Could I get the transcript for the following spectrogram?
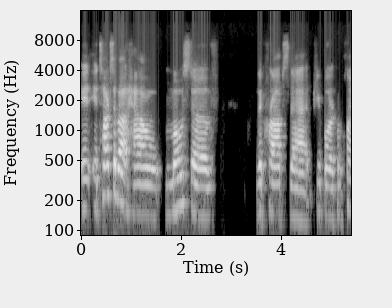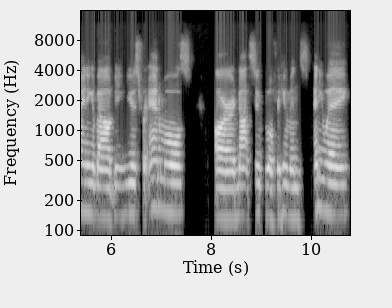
It, it talks about how most of the crops that people are complaining about being used for animals are not suitable for humans anyway.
